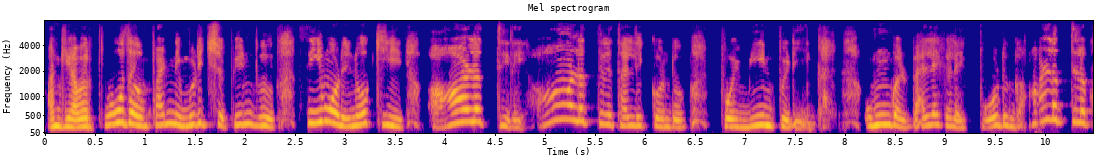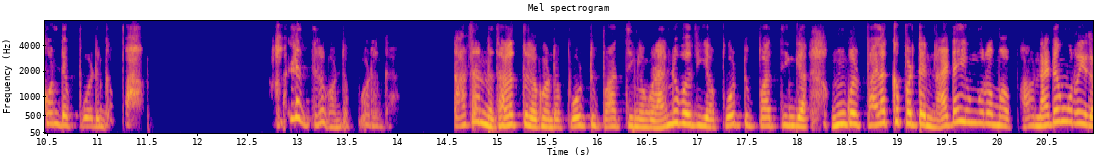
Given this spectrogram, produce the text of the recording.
அங்கே அவர் பூதம் பண்ணி முடிச்ச பின்பு சீமோனை நோக்கி ஆழத்திலே ஆழத்திலே தள்ளி கொண்டு போய் மீன் பிடியுங்கள். உங்கள் வேலைகளை போடுங்க. ஆழத்துல கொண்டு போடுங்கப்பா. ஆழத்துல கொண்டு போடுங்க. சாதாரண தளத்துல கொண்டு போட்டு பாத்தீங்க. உங்கள் அனுமதியா போட்டு பாத்தீங்க. உங்கள் பழக்கப்பட்ட நடைமுறமா நடைமுறையில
